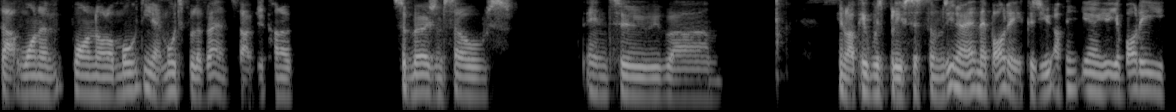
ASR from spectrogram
that one of one or multi, you know, multiple events that just kind of submerge themselves into um, you know like people's belief systems, you know, in their body because you I think you know your body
